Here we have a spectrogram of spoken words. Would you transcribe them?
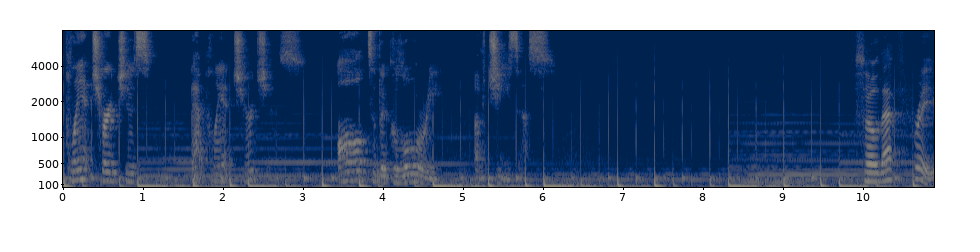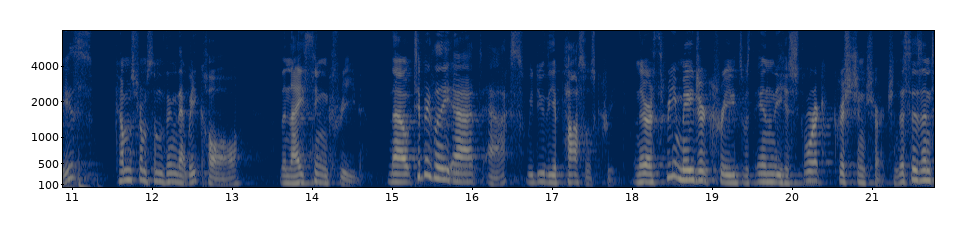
plant churches that plant churches, all to the glory of Jesus. So, that phrase comes from something that we call the Nicene Creed. Now, typically at Acts, we do the Apostles' Creed. And there are three major creeds within the historic Christian church. And this isn't,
